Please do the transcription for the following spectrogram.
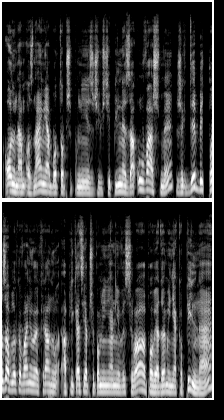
On nam oznajmia, bo to przypomnienie jest rzeczywiście pilne. Zauważmy, że gdyby po zablokowaniu ekranu aplikacja przypomnienia nie wysyłała powiadomień jako pilne,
